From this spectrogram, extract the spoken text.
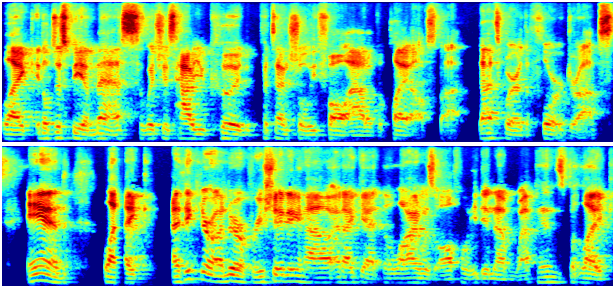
Like it'll just be a mess, which is how you could potentially fall out of a playoff spot. That's where the floor drops. And like I think you're underappreciating how, and I get the line was awful. He didn't have weapons, but like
